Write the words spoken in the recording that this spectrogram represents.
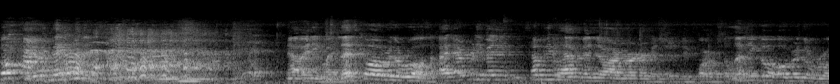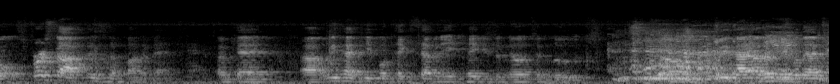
Oh, you don't pay for this. Now, anyway, let's go over the rules. I, everybody been, some people haven't been to our murder mysteries before, so let me go over the rules. First off, this is a fun event, okay? Uh, we've had people take seven, eight pages of notes and lose. So we've had other people that,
